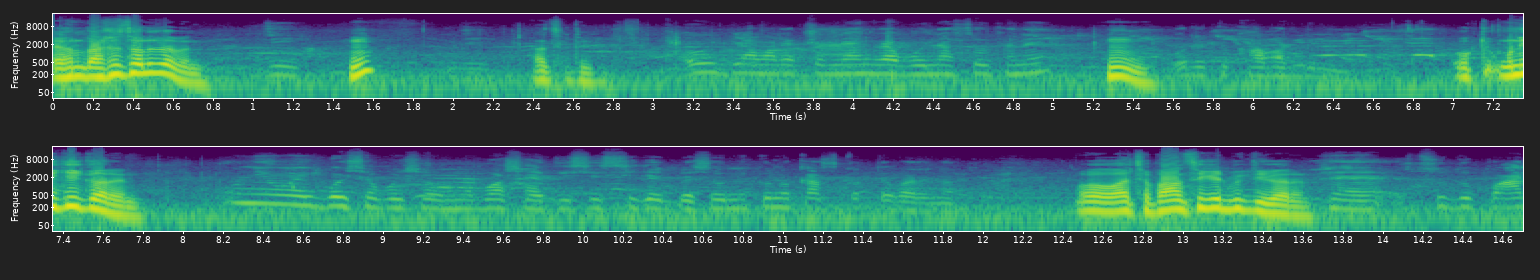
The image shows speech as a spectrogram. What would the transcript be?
এখন বাসায় চলে যাবেন? হুম? আচ্ছা ঠিক আছে। ওই যে আমার একটা ন্যাংরা বই আছে ওখানে হুম। ওর একটু খাবার ওকে উনি কি করেন? উনি ওই বসে বসে ওখানে বসায় দিছে সিগারেট বেশি উনি কোনো কাজ করতে পারে না। ও আচ্ছা পান সিগারেট বিক্রি করেন? হ্যাঁ শুধু পান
